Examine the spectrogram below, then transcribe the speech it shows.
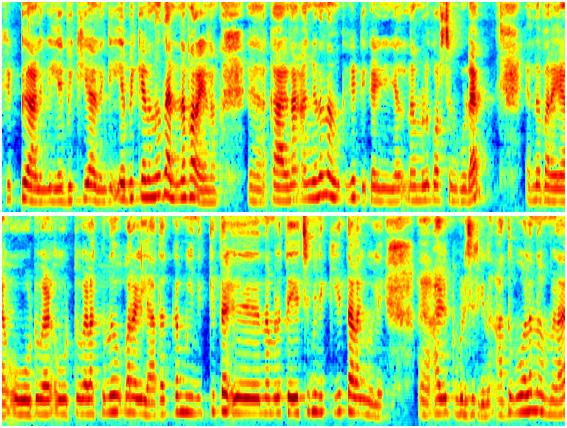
കിട്ടുകയാണെങ്കിൽ ലഭിക്കുകയാണെങ്കിൽ ലഭിക്കണമെന്ന് തന്നെ പറയണം. കാരണം അങ്ങനെ നമുക്ക് കിട്ടിക്കഴിഞ്ഞ് കഴിഞ്ഞാൽ നമ്മൾ കുറച്ചും കൂടെ എന്താ പറയുക ഓടുവ ഓട്ടുവിളക്കെന്ന് പറയില്ല അതൊക്കെ മിനുക്കി നമ്മൾ തേച്ച് മിനുക്കി തിളങ്ങൂലേ അഴുക്ക് പിടിച്ചിരിക്കുന്നത്. അതുപോലെ നമ്മളെ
